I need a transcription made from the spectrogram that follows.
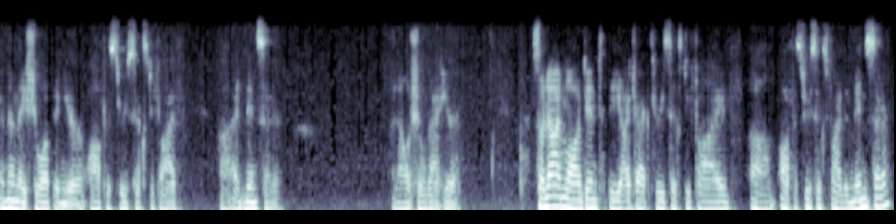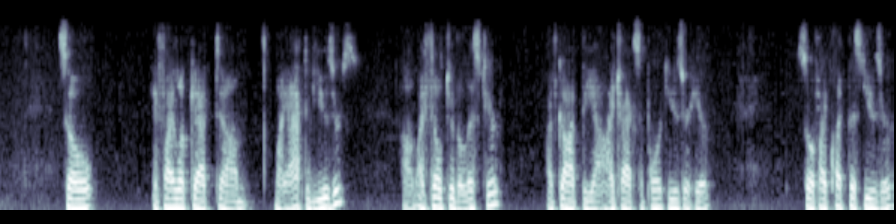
And then they show up in your Office 365 uh, admin center. And I'll show that here. So now I'm logged into the ITRAK 365 um, Office 365 admin center. So if I look at um, my active users, um, I filter the list here. I've got the uh, ITRAK support user here. So if I click this user,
